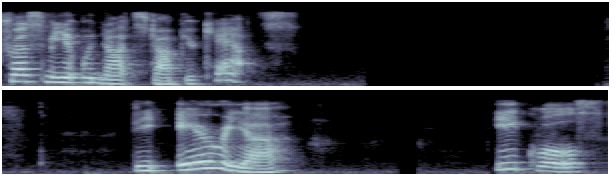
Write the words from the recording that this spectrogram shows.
Trust me, it would not stop your cats. The area equals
